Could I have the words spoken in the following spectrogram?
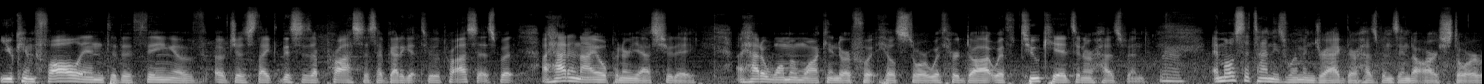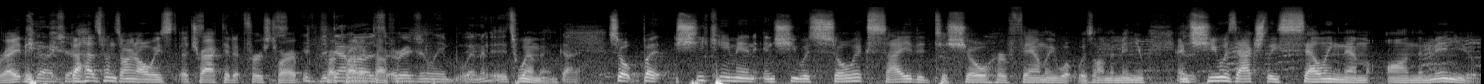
you can fall into the thing of, of just like this is a process i've got to get through the process but i had an eye-opener yesterday i had a woman walk into our foothill store with her dog with two kids and her husband Uh-huh. And most of the time these women drag their husbands into our store right Gotcha. the husbands aren't always attracted at first to our, It's to the our product offer originally women. it's women Got it. so, but she came in and she was so excited to show her family what was on the menu, and she was actually selling them on the menu.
